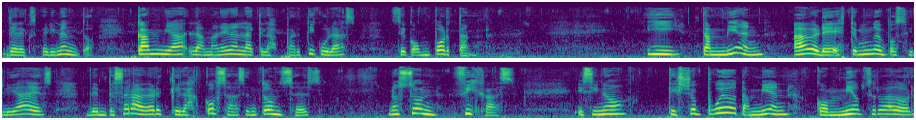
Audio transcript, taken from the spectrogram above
del experimento, cambia la manera en la que las partículas se comportan. Y también abre este mundo de posibilidades de empezar a ver que las cosas entonces no son fijas, y sino que yo puedo también, con mi observador,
